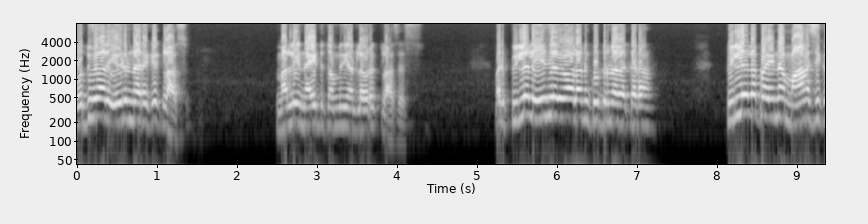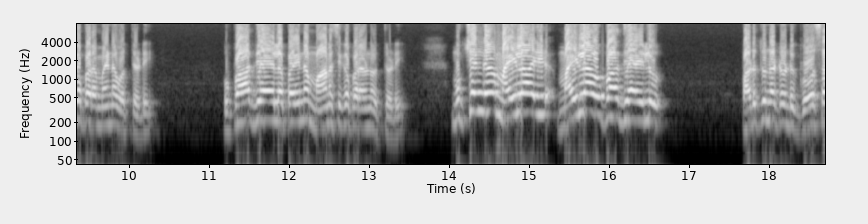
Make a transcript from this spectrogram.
పొద్దుగాల ఏడున్నరకే క్లాసు. మళ్ళీ నైట్ తొమ్మిది గంటల వరకు క్లాసెస్. మరి పిల్లలు ఏం చదవాలనుకుంటున్నారు అక్కడ? పిల్లలపైన మానసికపరమైన ఒత్తిడి. ఉపాధ్యాయులపైన మానసికపరమైన ఒత్తిడి. ముఖ్యంగా మహిళా మహిళా ఉపాధ్యాయులు పడుతున్నటువంటి గోస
